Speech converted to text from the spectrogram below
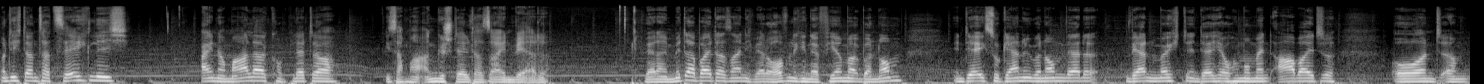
und ich dann tatsächlich ein normaler, kompletter, ich sag mal, Angestellter sein werde. Ich werde ein Mitarbeiter sein, ich werde hoffentlich in der Firma übernommen, in der ich so gerne übernommen werde, werden möchte, in der ich auch im Moment arbeite und ähm,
